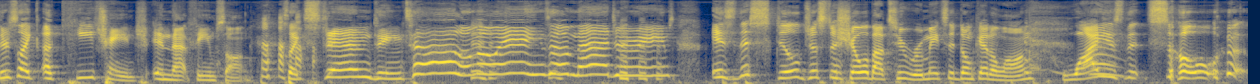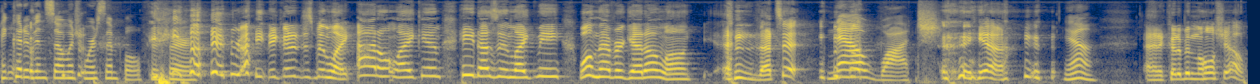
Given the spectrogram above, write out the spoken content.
there's like a key change in that theme song it's like standing tall on the wings of my dreams is this still just a show about two roommates that don't get along why is uh, it so It could have been so much more simple, for sure. right it could have just been like i don't like him he doesn't like me we'll never get along and that's it now watch. yeah Yeah. and it could have been the whole show.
